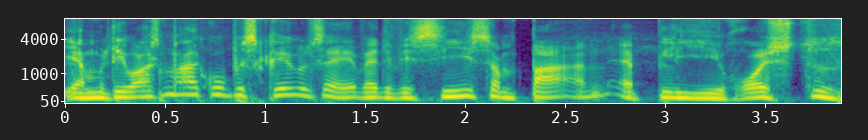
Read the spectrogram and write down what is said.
Jamen, det er jo også en meget god beskrivelse af, hvad det vil sige som barn at blive rystet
